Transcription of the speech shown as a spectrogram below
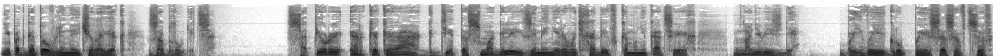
Неподготовленный человек заблудится. Саперы РККА где-то смогли заминировать ходы в коммуникациях, но не везде. Боевые группы эсэсовцев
